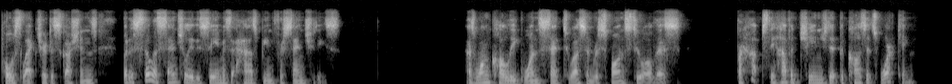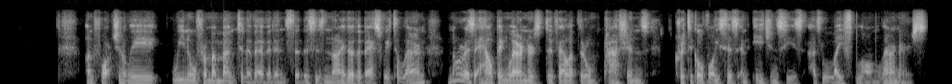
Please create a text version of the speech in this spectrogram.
post-lecture discussions, but it's still essentially the same as it has been for centuries. As one colleague once said to us in response to all this, perhaps they haven't changed it because it's working. Unfortunately, we know from a mountain of evidence that this is neither the best way to learn, nor is it helping learners develop their own passions, critical voices, and agencies as lifelong learners.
